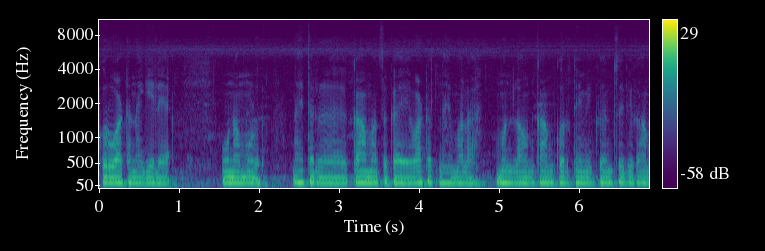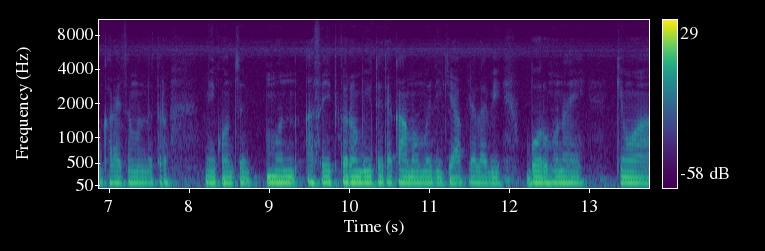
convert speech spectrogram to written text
करू वाटणं गेल्या उन्हामुळं. नाहीतर कामाचं काय वाटत नाही मला. मन लावून काम करतो आहे मी कोणचं बी काम करायचं म्हणलं तर मी कोणचं मन असं इतकं रंबवितं त्या कामामध्ये की आपल्याला बी बोर होऊ नये किंवा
